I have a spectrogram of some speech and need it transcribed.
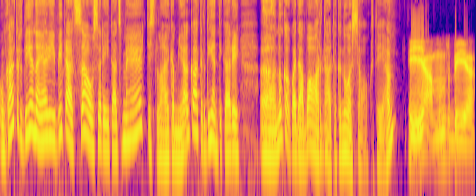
Un katru dienai arī bija tāds savs arī tāds mērķis, laikam, ja katru dienu tikai arī uh, nu, kaut kādā vārdā tā, nosaukta. Ja? Jā, mums bija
